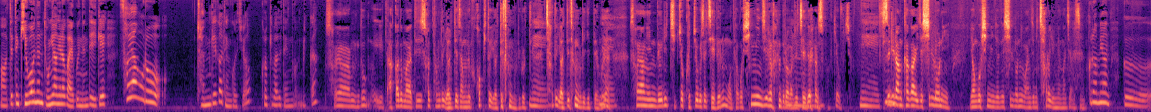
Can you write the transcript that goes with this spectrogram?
어, 어쨌든 기원은 동양이라고 알고 있는데 이게 서양으로 전개가 된 거죠. 그렇게 봐도 되는 겁니까? 서양도 아까도 말했듯이 설탕도 열대 작물이고 커피도 열대 작물이고 네. 차도 열대 작물이기 때문에 네. 서양인들이 직접 그쪽에서 재배는 못하고 식민지를 만들어가지고 음. 재배할 수밖에 없죠. 네. 스리랑카가 이제 실론이 영국 식민지인데 실론이 완전히 차로 유명하지 않습니까? 그러면 그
